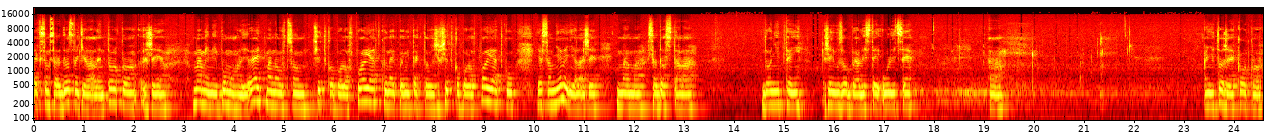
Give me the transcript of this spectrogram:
tak som sa dozvedela len toľko, že maminy pomohli Reitmanovcom, všetko bolo v poriadku, najprv mi takto, že všetko bolo v poriadku. Ja som nevedela, že mama sa dostala do Nitry, že ju zobrali z tej ulice a ani to, že koľko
